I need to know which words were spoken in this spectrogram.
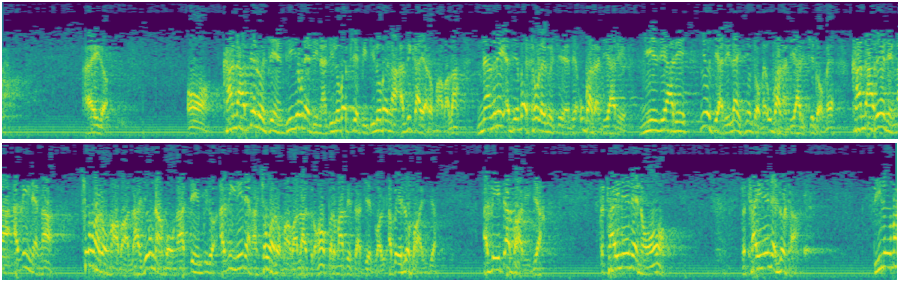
မယ်။အဲဒီတော့ ဩခန္ဓာပြက်လို့ရှိရင်ဒီရုပ်နဲ့ဒီနာဒီလိုပဲဖြစ်ပြီးဒီလိုပဲငါအသိကရတော့မှာပါလားနံကလေးအပြင်ဘက်ထုတ်လိုက်လို့ရှိရင်ဥပါဒတရားတွေမြင်စရာတွေညှို့စရာတွေလိုက်ညှို့တော့မယ်ဥပါဒတရားတွေဖြစ်တော့မယ်ခန္ဓာတဲ့နဲ့ငါအသိနဲ့ငါချုပ်ရတော့မှာပါလားယုံနာပေါ်ငါတင်ပြီးတော့အသိလေးနဲ့ငါချုပ်ရတော့မှာပါလားဆိုတော့ဟောပရမတ္တဖြစ်သွားပြီအပေလွတ်ပါပြီဗျအသေးတတ်ပါပြီဗျတထိုင်နေနဲ့နော်တထိုင်နေနဲ့လွတ်တာဒီလိုမှ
